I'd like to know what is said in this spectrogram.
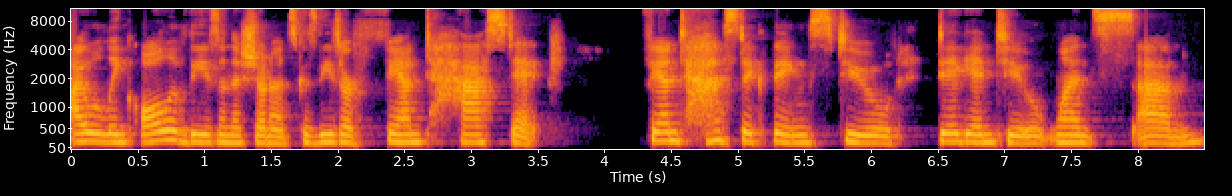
I will link all of these in the show notes because these are fantastic, fantastic things to dig into once, um,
